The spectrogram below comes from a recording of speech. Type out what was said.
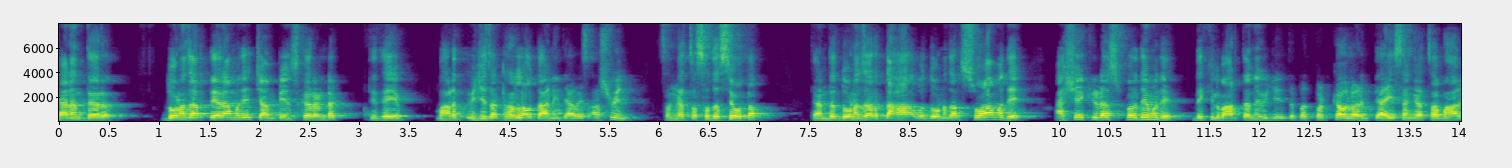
त्यानंतर दोन हजार तेरामध्ये चॅम्पियन्स करंडक तिथे भारत विजेता ठरला होता आणि त्यावेळेस अश्विन संघाचा सदस्य होता. त्यानंतर दोन हजार दहा व दोन हजार सोळामध्ये आशिया क्रीडा स्पर्धेमध्ये देखील भारताने विजेतेपद पटकावलं आणि त्याही संघाचा भाग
